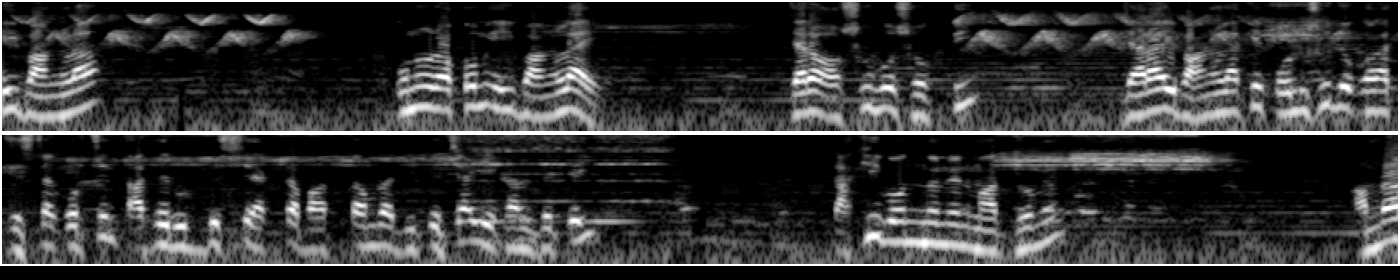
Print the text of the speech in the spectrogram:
এই বাংলা কোনো রকম এই বাংলায় যারা অশুভ শক্তি, যারা এই বাংলাকে কলুষিত করার চেষ্টা করছেন, তাদের উদ্দেশ্যে একটা বার্তা আমরা দিতে চাই এখান থেকেই। রাখি বন্ধনের মাধ্যমে আমরা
